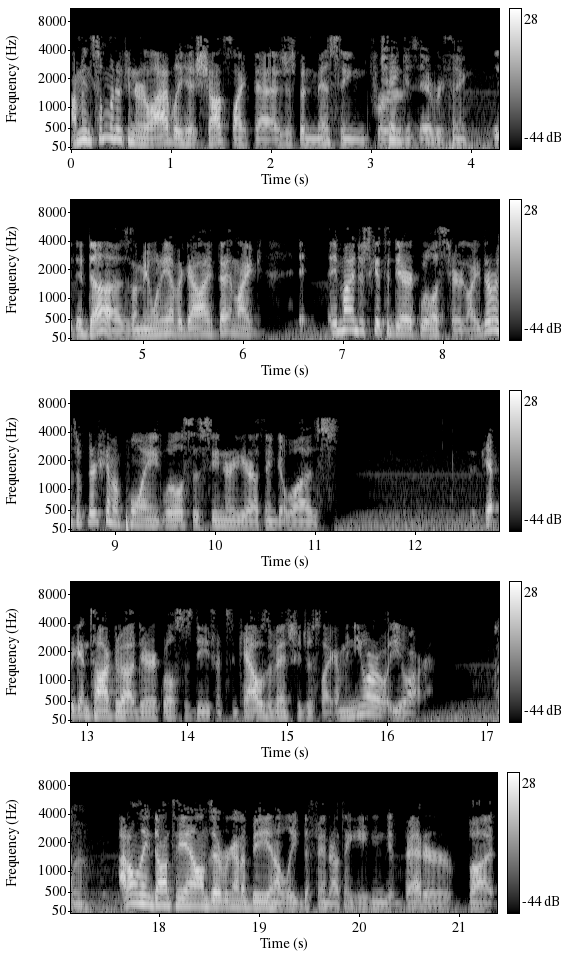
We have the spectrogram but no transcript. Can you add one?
I mean, someone who can reliably hit shots like that has just been missing for changes everything. It, it does. I mean, when you have a guy like that, and like it, it might just get to Derek Willis here. Like there was a, there came a point Willis's senior year, I think it was. It kept getting talked about Derek Willis's defense, and Cal was eventually just like, I mean, you are what you are. Wow. I don't think Dontaie Allen's ever going to be an elite defender. I think he can get better, but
